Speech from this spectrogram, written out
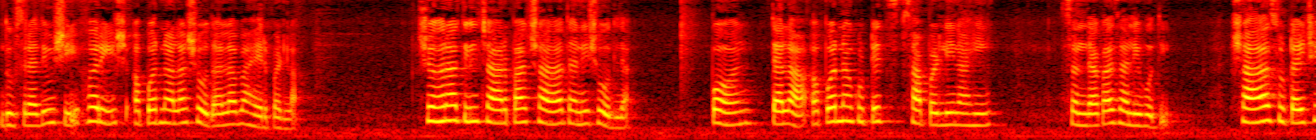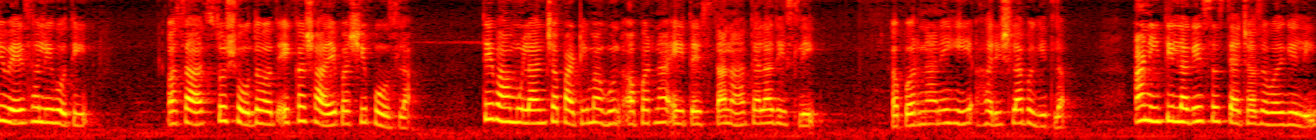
दुसऱ्या दिवशी हरीश अपर्णाला शोधायला बाहेर पडला. शहरातील चार पाच शाळा त्याने शोधल्या. पण त्याला अपर्णा कुठेच सापडली नाही. संध्याकाळ झाली होती. शाळा सुटायची वेळ झाली होती. असाच तो शोधत एका शाळेपाशी पोहोचला. तेव्हा मुलांच्या पाठीमागून अपर्णा येत असताना त्याला दिसली. अपर्णानेही हरीशला बघितलं आणि ती लगेचच त्याच्याजवळ गेली.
